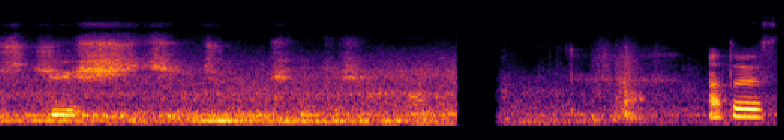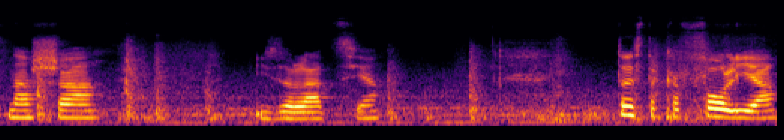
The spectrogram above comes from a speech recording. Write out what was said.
30, 70. A to jest nasza izolacja. To jest taka folia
